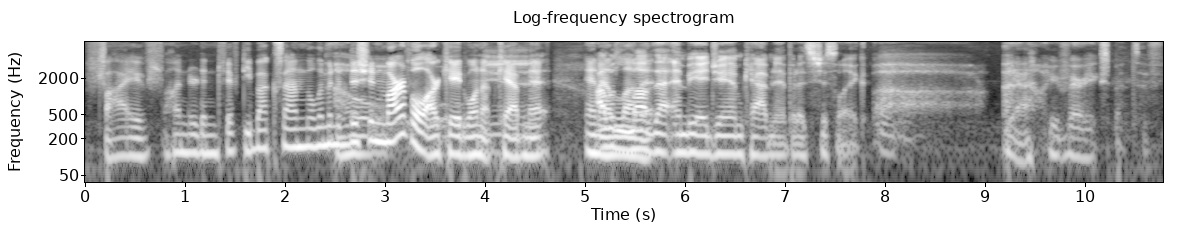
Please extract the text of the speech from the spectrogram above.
five hundred and fifty bucks on the limited edition Marvel Arcade1Up cabinet, and I, Oh, I would love, that NBA Jam cabinet, but it's just like, oh, I Yeah. don't know, you're very expensive.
